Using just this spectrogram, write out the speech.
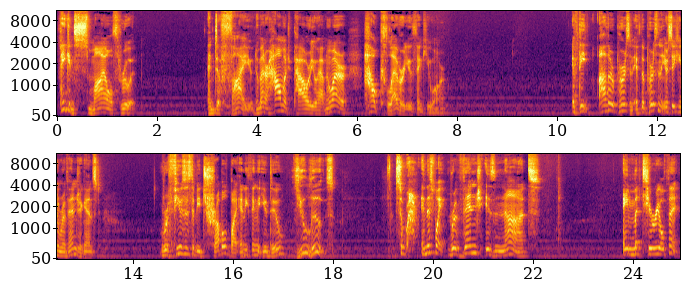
They can smile through it and defy you, no matter how much power you have, no matter how clever you think you are. If the other person, if the person that you're seeking revenge against refuses to be troubled by anything that you do, you lose. So, in this way, revenge is not a material thing.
